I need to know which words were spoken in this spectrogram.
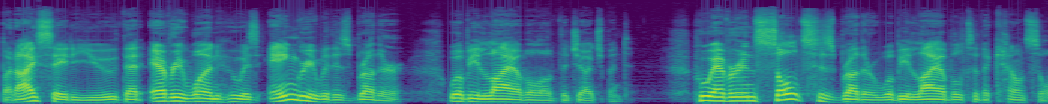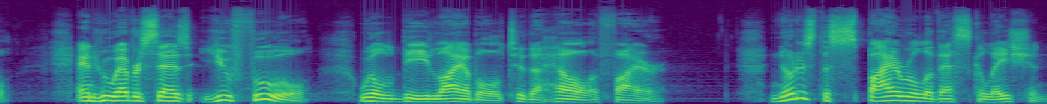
But I say to you that everyone who is angry with his brother will be liable of the judgment. Whoever insults his brother will be liable to the council, and whoever says, You fool, will be liable to the hell of fire. Notice the spiral of escalation.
